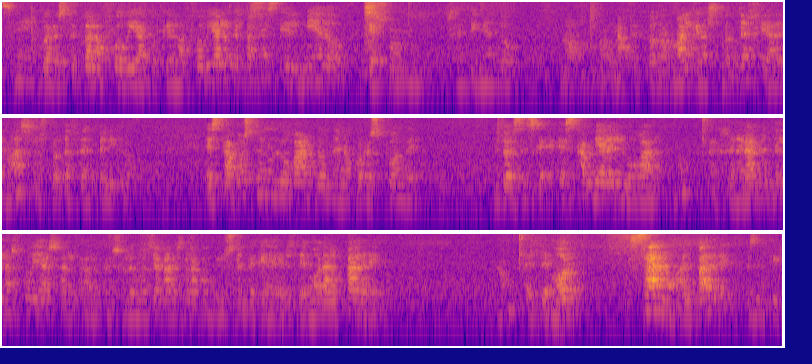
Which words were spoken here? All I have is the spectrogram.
Sí. con respecto a la fobia, porque en la fobia lo que pasa es que el miedo, que es un sentimiento, un afecto normal que nos protege además, nos protege del peligro, está puesto en un lugar donde no corresponde. Entonces es, cambiar el lugar. ¿no? Generalmente en las fobias a, lo que solemos llegar es a la conclusión de que el temor al padre, ¿no? el temor sano al padre, es decir,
